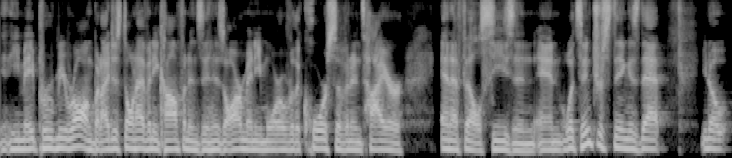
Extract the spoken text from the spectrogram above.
he may prove me wrong, but I just don't have any confidence in his arm anymore over the course of an entire NFL season. And what's interesting is that, you know,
